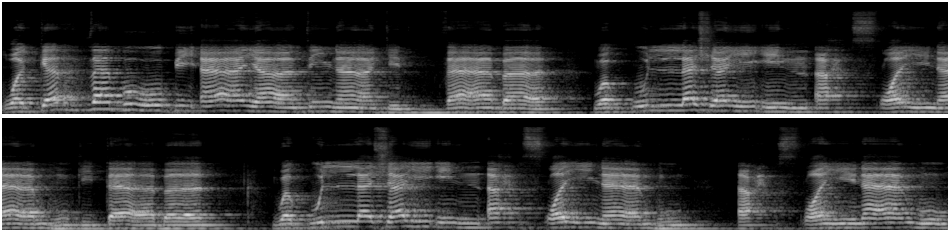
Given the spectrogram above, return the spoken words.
وكذبوا بآياتنا كذابا. وكل شيء أحصيناه كتابا وكل شيء أحصيناه أحصيناه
